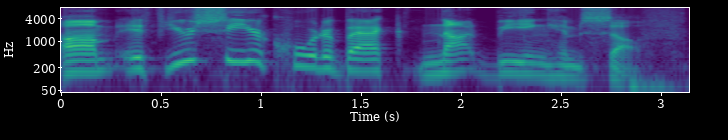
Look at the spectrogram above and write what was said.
Um, if you see your quarterback not being himself,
